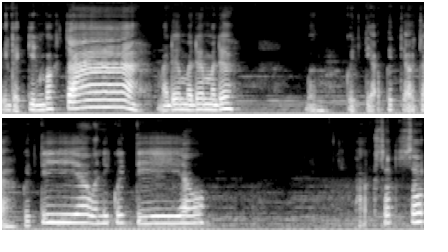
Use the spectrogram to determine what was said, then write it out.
เป็นแต่กินบอกจ้า มาเด้อมาเด้อมาเด้อเบิ่งก๋วยเตี๋ยวก๋วยเตี๋ยวจ้าก๋วยเตี๋ยววันนี้ก๋วยเตี๋ยว ผักสดสด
